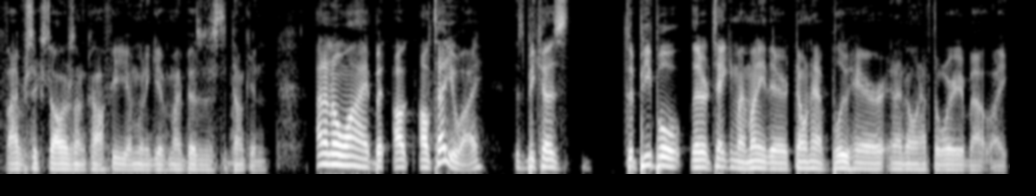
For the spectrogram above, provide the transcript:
five or six dollars on coffee, I'm going to give my business to Dunkin'. I don't know why, but I'll I'll tell you why. It's because the people that are taking my money there don't have blue hair, and I don't have to worry about like,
